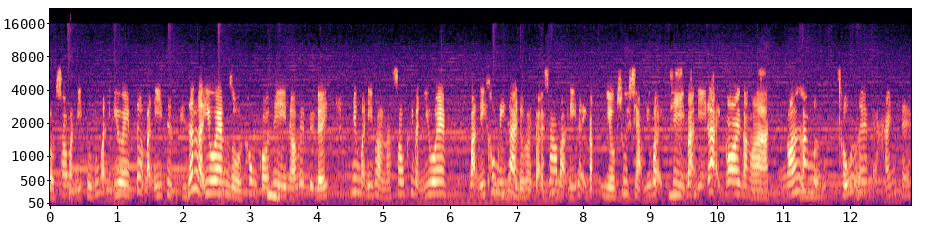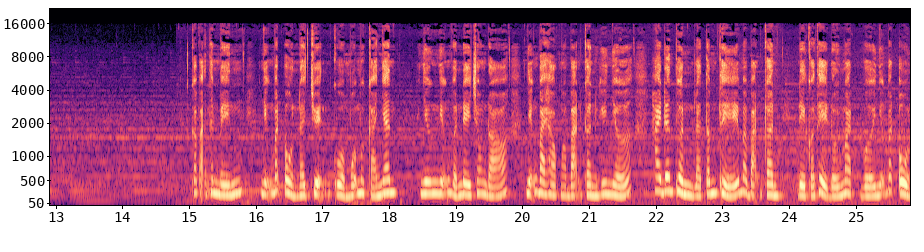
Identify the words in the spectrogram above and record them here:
hiểu sao bạn ý từ lúc bạn ý yêu em? Tức là bạn ý thì rất là yêu em rồi không có gì nói về việc đấy. Nhưng bạn ý bảo là sau khi bạn yêu em bạn ý không lý giải được là tại sao bạn ý lại gặp nhiều xui xẻo như vậy. Thì bạn ý lại coi rằng là nó là năng lượng xấu của em đại khái như thế. Các bạn thân mến những bất ổn là chuyện của mỗi một cá nhân. Nhưng những vấn đề trong đó những bài học mà bạn cần ghi nhớ hay đơn thuần là tâm thế mà bạn cần để có thể đối mặt với những bất ổn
